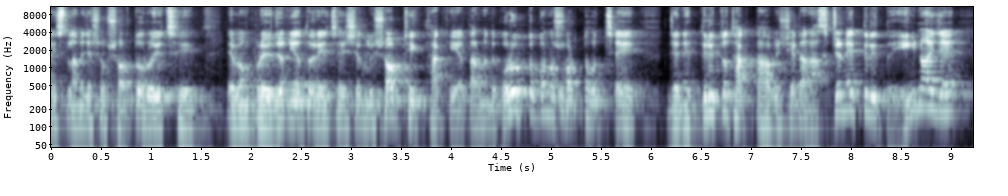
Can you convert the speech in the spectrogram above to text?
ইসলামে যেসব শর্ত রয়েছে এবং প্রয়োজনীয়তা রয়েছে, সেগুলি সব ঠিক থাকে। তার মধ্যে গুরুত্বপূর্ণ শর্ত হচ্ছে যে নেতৃত্ব থাকতে হবে, সেটা রাষ্ট্রীয় নেতৃত্ব। এই নয় যে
